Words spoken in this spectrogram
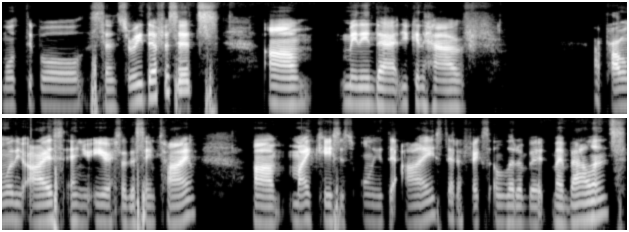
multiple sensory deficits, um, meaning that you can have a problem with your eyes and your ears at the same time. Um, my case is only the eyes that affects a little bit my balance.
